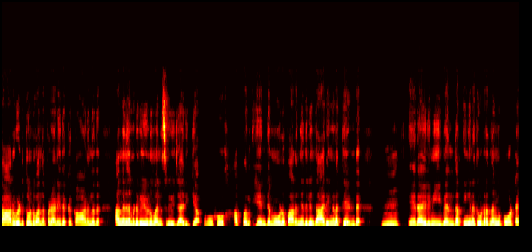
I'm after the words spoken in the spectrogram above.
കാറും എടുത്തോണ്ട് വന്നപ്പോഴാണ് ഇതൊക്കെ കാണുന്നത്. അങ്ങനെ നമ്മുടെ വേണു മനസ്സിൽ വിചാരിക്കുക ഓഹോ അപ്പം എന്റെ മോൾ പറഞ്ഞതിലും കാര്യങ്ങളൊക്കെ ഉണ്ട്. ഉം ഏതായാലും ഈ ബന്ധം ഇങ്ങനെ തുടർന്നങ്ങ് പോട്ടെ.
